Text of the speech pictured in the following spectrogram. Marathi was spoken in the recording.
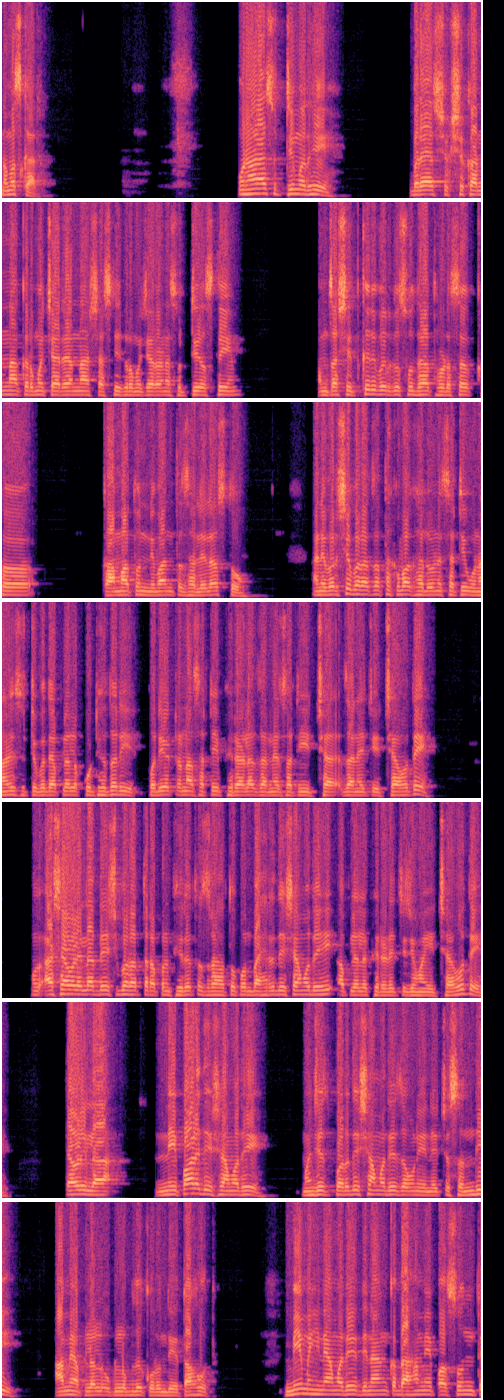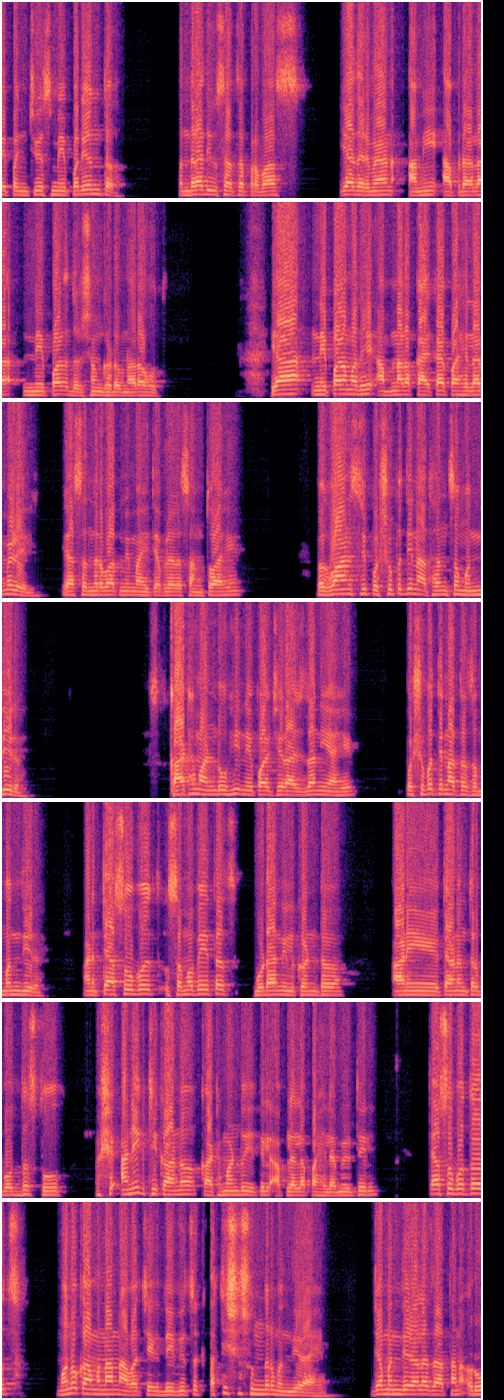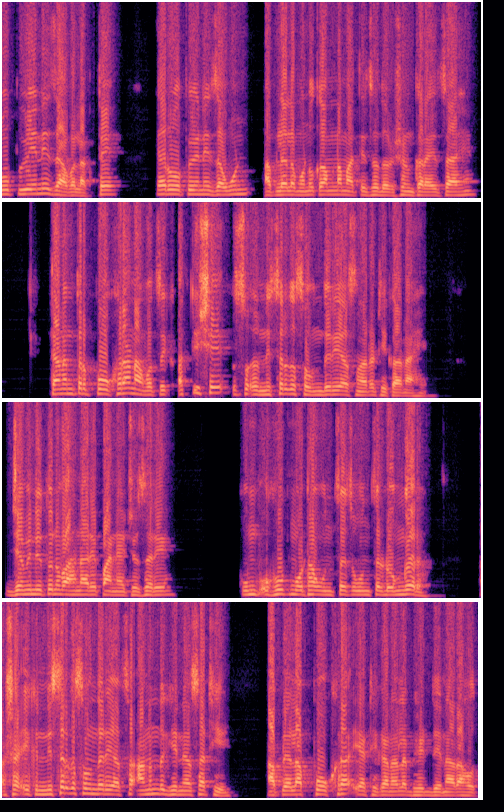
नमस्कार. उन्हाळ्या सुट्टीमध्ये बऱ्याच शिक्षकांना कर्मचाऱ्यांना शासकीय कर्मचाऱ्यांना सुट्टी असते. आमचा शेतकरी वर्ग सुद्धा थोडस कामातून निवांत झालेला असतो. आणि वर्षभराचा थकवा घालवण्यासाठी उन्हाळी सुट्टीमध्ये आपल्याला कुठेतरी पर्यटनासाठी फिरायला जाण्यासाठी इच्छा जाण्याची इच्छा होते. मग अशा वेळेला देशभरात तर आपण फिरतच राहतो पण बाहेर देशामध्येही आपल्याला फिरण्याची जेव्हा इच्छा होते त्यावेळेला नेपाळ देशामध्ये म्हणजेच परदेशामध्ये जाऊन येण्याची संधी आम्ही आपल्याला उपलब्ध करून देत आहोत. मे महिन्यामध्ये दिनांक दहा मे पासून ते पंचवीस मे पर्यंत पंधरा दिवसाचा प्रवास या दरम्यान आम्ही आपल्याला नेपाळ दर्शन घडवणार आहोत. या नेपाळमध्ये आपणाला काय काय पाहायला मिळेल या संदर्भात मी माहिती आपल्याला सांगतो आहे. भगवान श्री पशुपतीनाथांचं मंदिर काठमांडू ही नेपाळची राजधानी आहे. पशुपतीनाथाचं मंदिर आणि त्यासोबत समवेतच बुडा नीलकंठ आणि त्यानंतर बौद्ध स्तूप अशी अनेक ठिकाणं काठमांडू येथील आपल्याला पाहायला मिळतील. त्यासोबतच मनोकामना नावाचे एक देवीचं अतिशय सुंदर मंदिर आहे. ज्या मंदिराला जाताना रोपवेने जावं लागतंय या रोपवेने जाऊन आपल्याला मनोकामना मातेचं दर्शन करायचं आहे. त्यानंतर पोखरा नावाचं एक अतिशय निसर्ग सौंदर्य असणारं ठिकाण आहे. जमिनीतून वाहणारे पाण्याचे झरे कुंभ खूप मोठा उंच उंच डोंगर अशा एक निसर्ग सौंदर्याचा आनंद घेण्यासाठी आपल्याला पोखरा या ठिकाणाला भेट देणार आहोत.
